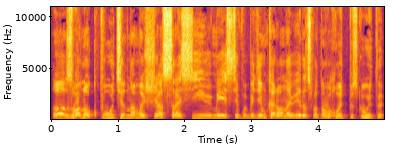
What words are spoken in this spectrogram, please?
звонок Путина, мы сейчас с Россией вместе победим коронавирус, потом выходит Песков, это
